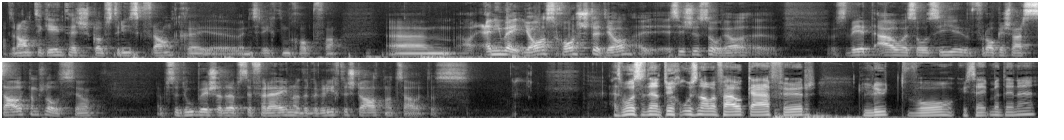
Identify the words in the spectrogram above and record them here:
Aber der Antigentest ist, glaube ich, 30 Franken, äh, wenn ich es richtig im Kopf habe. Ähm, anyway, ja, es kostet, ja. Es ist ja so, ja. Es wird auch so sein. Die Frage ist, wer es zahlt am Schluss, ja ob es du bist oder ob es der Verein oder der gleiche Staat noch zahlt. Das es muss natürlich Ausnahmefälle geben für Leute, die, wie sagt man denen,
